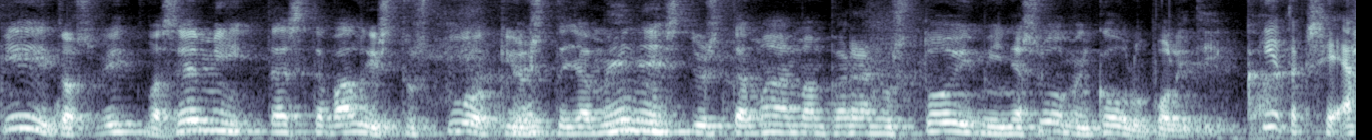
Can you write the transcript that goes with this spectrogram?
Kiitos Vitva Semi tästä valistustuokiosta ja menestystä maailmanparannustoimiin ja Suomen koulupolitiikkaan. Kiitoksia.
